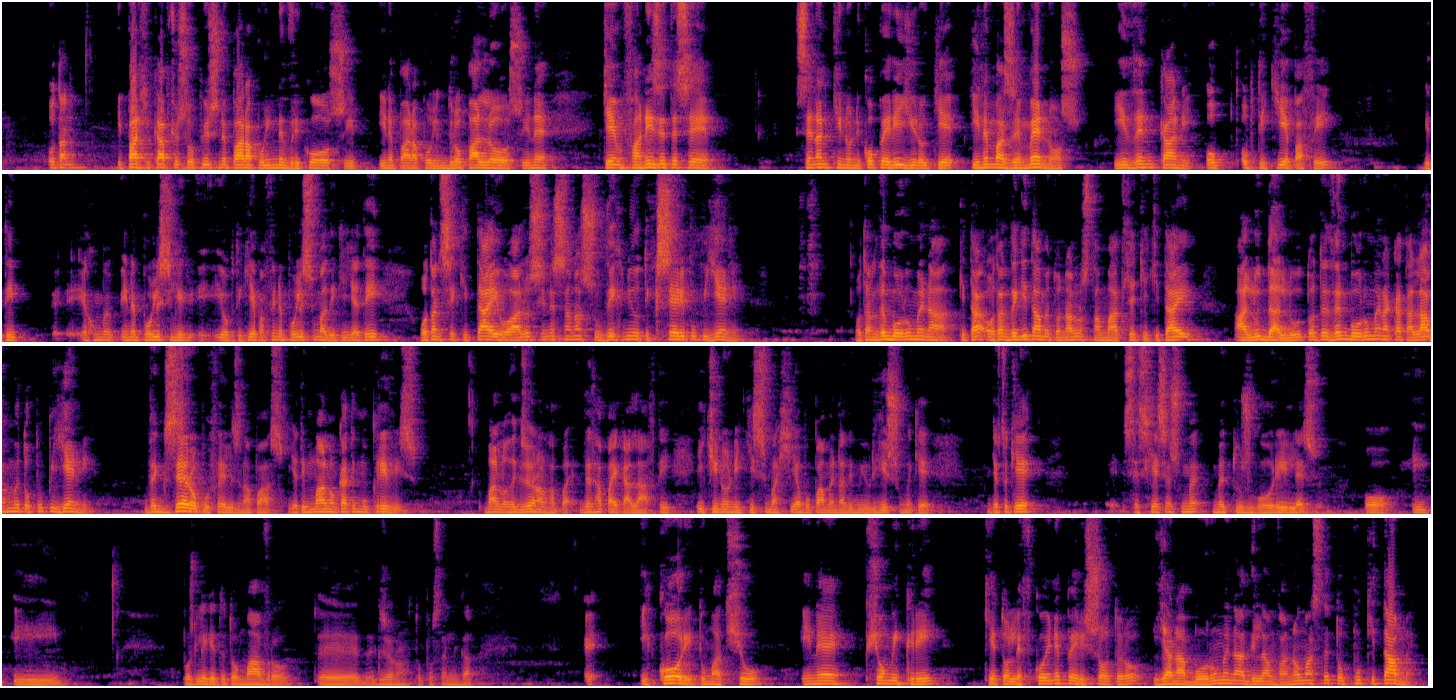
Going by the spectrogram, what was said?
όταν υπάρχει κάποιος ο οποίος είναι πάρα πολύ νευρικός ή είναι πάρα πολύ ντροπαλός και εμφανίζεται σε, σε έναν κοινωνικό περίγυρο και είναι μαζεμένος ή δεν κάνει οπτική επαφή. Γιατί έχουμε, είναι πολύ, η οπτική επαφή είναι πολύ σημαντική γιατί όταν σε κοιτάει ο άλλος είναι σαν να σου δείχνει ότι ξέρει που πηγαίνει. Όταν δεν, μπορούμε να κοιτά, όταν δεν κοιτάμε τον άλλον στα μάτια και κοιτάει αλλού νταλού, τότε δεν μπορούμε να καταλάβουμε το πού πηγαίνει δεν ξέρω που θέλεις να πας, γιατί μάλλον κάτι μου κρύβεις. Μάλλον δεν ξέρω αν θα πάει, δεν θα πάει καλά αυτή η κοινωνική συμμαχία που πάμε να δημιουργήσουμε και γι' αυτό και σε σχέση ας πούμε με τους γορίλες, ο, η, η, πώς λέγεται το μαύρο, ε, δεν ξέρω να το πω στα ελληνικά, ε, η κόρη του ματιού είναι πιο μικρή και το λευκό είναι περισσότερο για να μπορούμε να αντιλαμβανόμαστε το που κοιτάμε.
